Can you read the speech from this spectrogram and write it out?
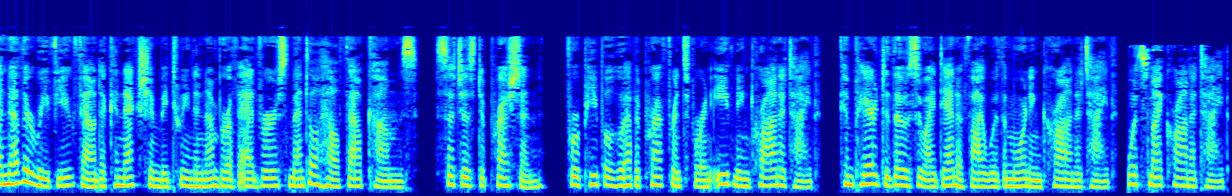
Another review found a connection between a number of adverse mental health outcomes, such as depression, for people who have a preference for an evening chronotype, compared to those who identify with a morning chronotype. What's my chronotype?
